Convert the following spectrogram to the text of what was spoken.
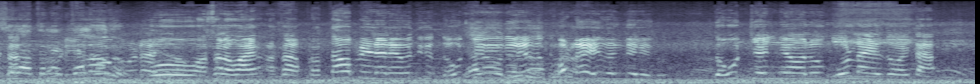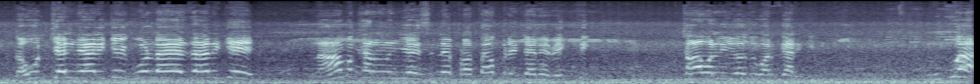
అసలు అంటారు. అసలు అసలు ప్రతాప్ రెడ్డి అనే వ్యక్తికి దౌర్జన్యం తెలియదు గూండాయుధం తెలియదు దౌర్జన్యాలు గూండాయుధం అంట. దౌర్జన్యానికి గూండాయుధానికి నామకరణం చేసిందే ప్రతాప్ రెడ్డి అనే వ్యక్తి కావలి నియోజకవర్గానికి. నువ్వా?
